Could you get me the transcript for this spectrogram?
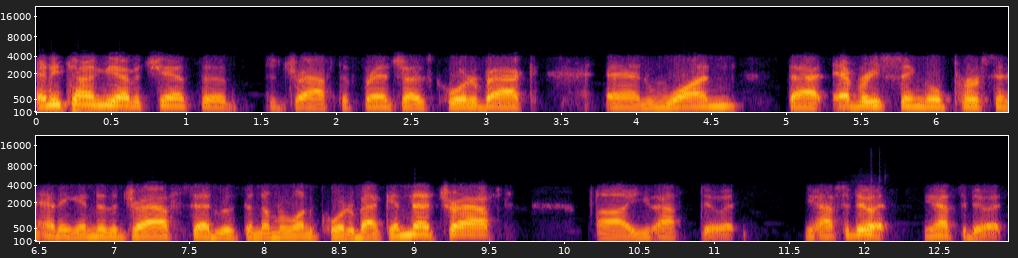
Anytime you have a chance to to draft a franchise quarterback and one that every single person heading into the draft said was the number one quarterback in that draft, uh, you have to do it. You have to do it. You have to do it.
